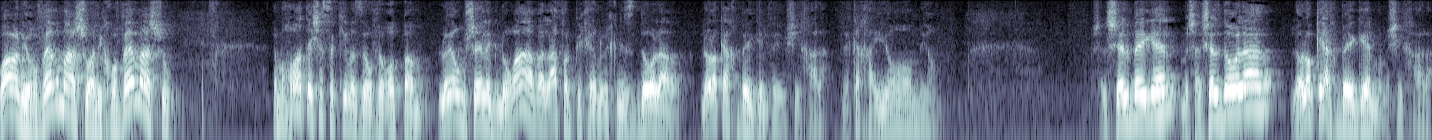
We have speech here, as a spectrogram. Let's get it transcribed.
וואו, אני עובר משהו, אני חווה משהו. למחרת האיש עסקים הזה עובר עוד פעם, לא יום שלג נורא, אבל אף על פי כן הוא הכניס דולר, לא לקח בייגל והמשיך הלאה. וככה יום-יום. משלשל בייגל, משלשל דולר, לא לוקח בייגל, ממשיך הלאה.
